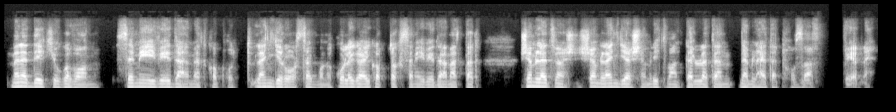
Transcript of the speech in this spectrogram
menedékjoga van, személyvédelmet kapott, Lengyelországban a kollégái kaptak személyvédelmet, tehát sem, letven, sem lengyel, sem litván területen nem lehetett hozzáférni.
